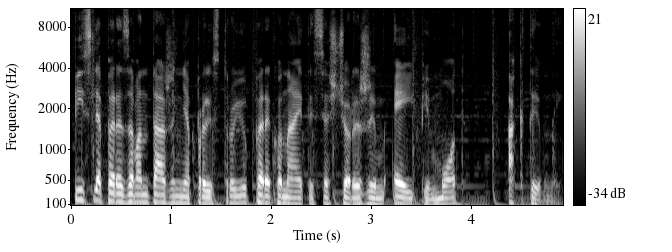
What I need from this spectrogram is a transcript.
Після перезавантаження пристрою переконайтеся, що режим AP Mod активний.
